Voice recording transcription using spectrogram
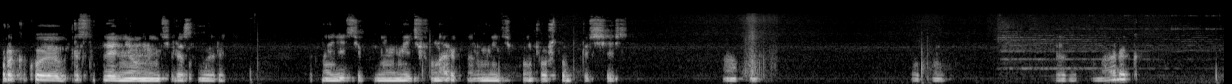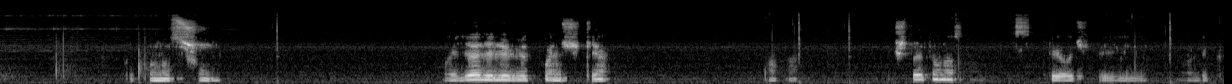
Про какое преступление он интересно говорит? Так, найдите, поднимите фонарик, нажмите Ctrl, чтобы присесть. Ага. Вот мы взяли фонарик. Какой у нас шум. Мой дядя любит пончики. Ага. Что это у нас там? Стрелочка и нолик.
